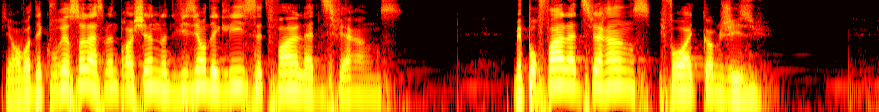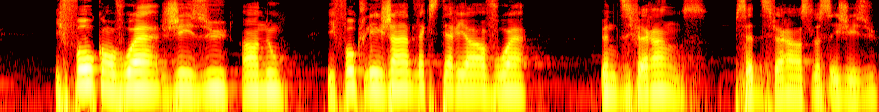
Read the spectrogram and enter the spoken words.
Puis on va découvrir ça la semaine prochaine. Notre vision d'Église, c'est de faire la différence. Mais pour faire la différence, il faut être comme Jésus. Il faut qu'on voit Jésus en nous. Il faut que les gens de l'extérieur voient une différence. Puis cette différence-là, c'est Jésus.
